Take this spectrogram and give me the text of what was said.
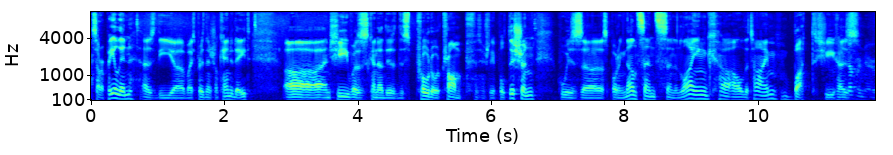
Sarah Palin as the uh, vice presidential candidate, uh, and she was kind of this, this proto-Trump, essentially a politician who is uh, spouting nonsense and lying uh, all the time, but she has... Governor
